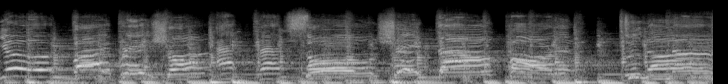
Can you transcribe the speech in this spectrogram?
your vibration at that soul shakedown party tonight.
